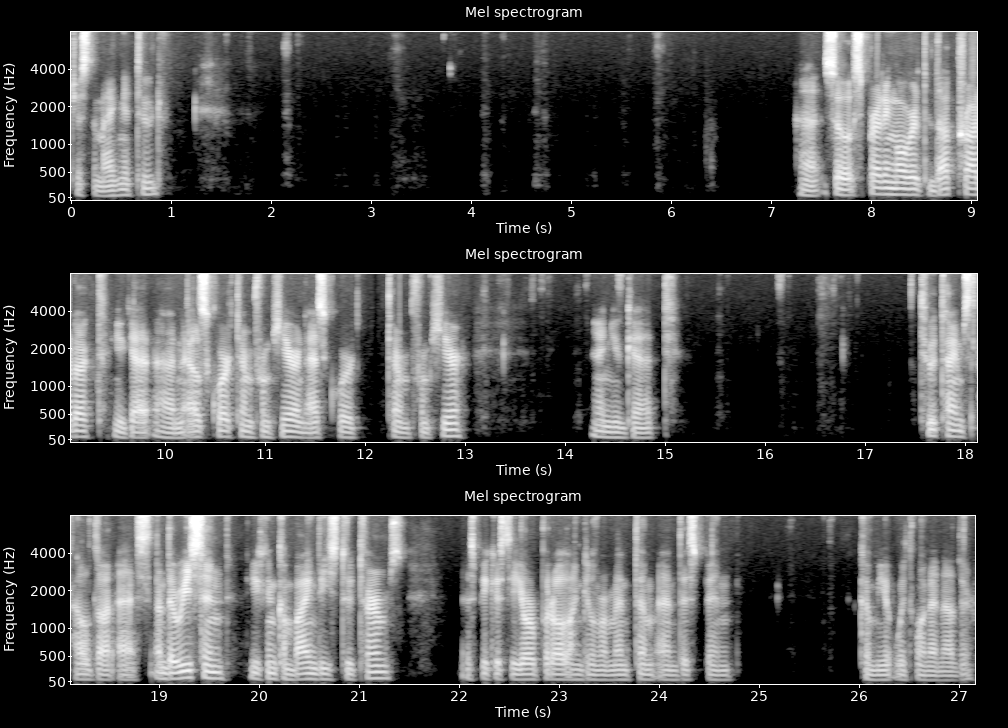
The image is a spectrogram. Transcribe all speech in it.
just the magnitude. Uh, so spreading over the dot product, you get an L squared term from here, an S squared term from here, and you get 2 times L dot S. And the reason you can combine these two terms is because the orbital angular momentum and the spin commute with one another.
